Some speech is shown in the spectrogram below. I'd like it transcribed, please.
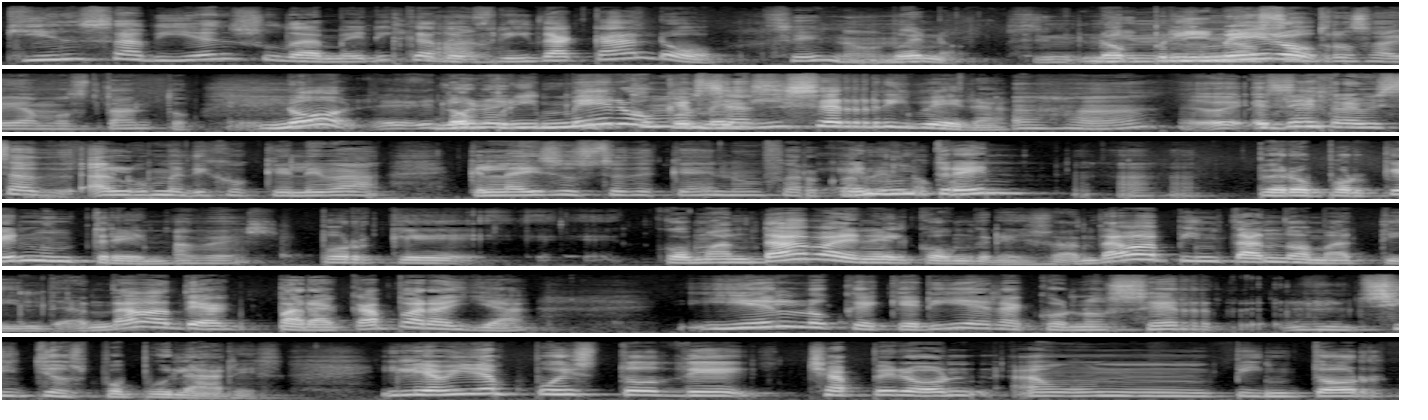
¿Quién sabía en Sudamérica de Frida Kahlo? Sí, no. Bueno, lo ni, primero. Ni nosotros sabíamos tanto. No, eh, lo Bueno, ¿y primero que me hace? dice Rivera, Ajá. Esa De- entrevista algo me dijo que le iba, que la hizo usted de qué, en un ferrocarril. en un tren. Ajá. ¿Pero por qué en un tren? A ver. Porque eh, como andaba en el Congreso, andaba pintando a Matilde, andaba de para acá, para allá, y él lo que quería era conocer sitios populares. Y le habían puesto de chaperón a un pintor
